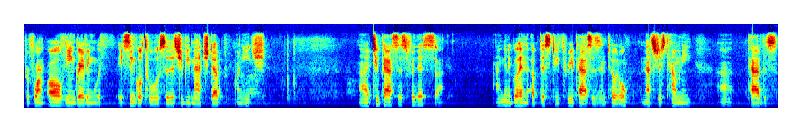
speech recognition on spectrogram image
perform all of the engraving with a single tool, so this should be matched up on each. Uh, two passes for this. Uh, I'm going to go ahead and up this to three passes in total, and that's just how many uh, paths,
